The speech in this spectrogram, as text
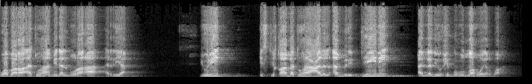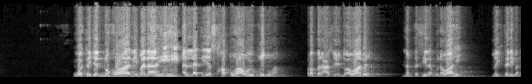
وبراءتها من المراءة الرياء. يريد استقامتها على الأمر الديني الذي يحبه الله ويرضاه. وتجنبها لمناهيه التي يسخطها ويبغضها. ربنا عز وجل عنده أوامر نمتثلها ونواهي نجتنبها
